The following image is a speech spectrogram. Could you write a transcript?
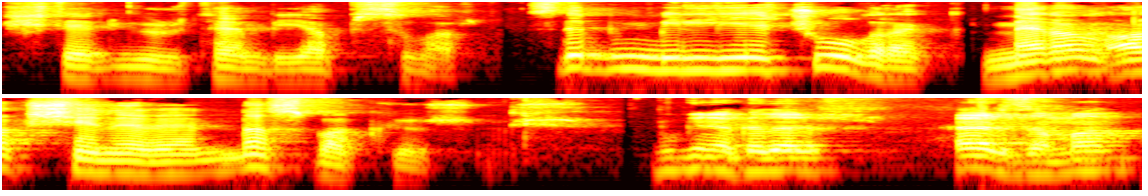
işleri yürüten bir yapısı var. Siz de bir milliyetçi olarak Meral Akşener'e nasıl bakıyorsunuz? Bugüne kadar her zaman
